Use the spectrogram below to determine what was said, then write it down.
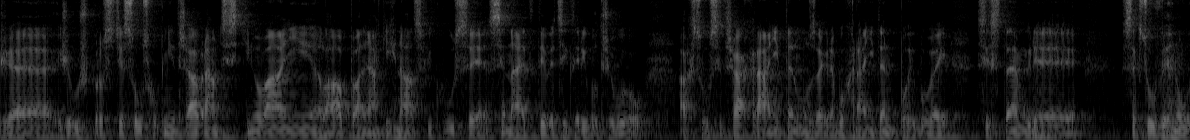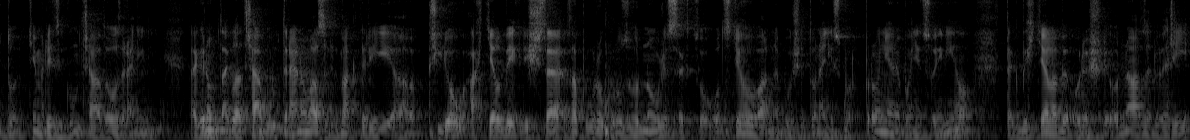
že, že už prostě jsou schopni třeba v rámci stínování láp a nějakých nácviků si, si najet ty věci, které potřebují a chcou si třeba chránit ten mozek nebo chránit ten pohybový systém, kde se chcou vyhnout to, těm rizikům třeba toho zranění. Tak jenom takhle třeba budu trénovat s lidmi, kteří uh, přijdou a chtěl bych, když se za půl roku rozhodnou, že se chcou odstěhovat nebo že to není sport pro ně nebo něco jiného, tak bych chtěl, aby odešli od nás ze dveří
